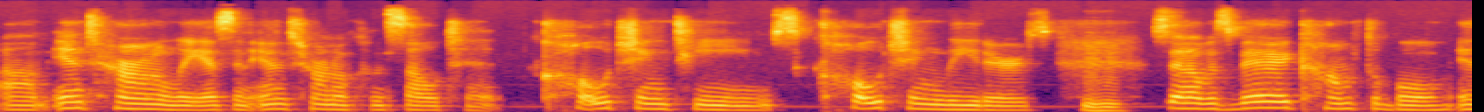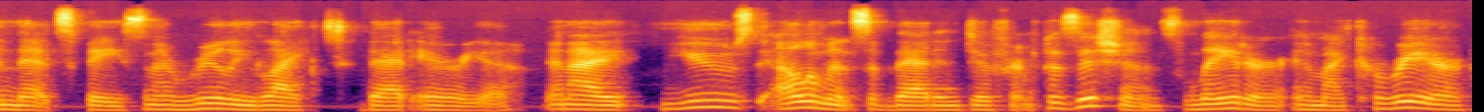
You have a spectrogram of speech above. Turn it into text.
um, internally as an internal consultant, coaching teams, coaching leaders. Mm-hmm. So I was very comfortable in that space and I really liked that area. And I used elements of that in different positions later in my career.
